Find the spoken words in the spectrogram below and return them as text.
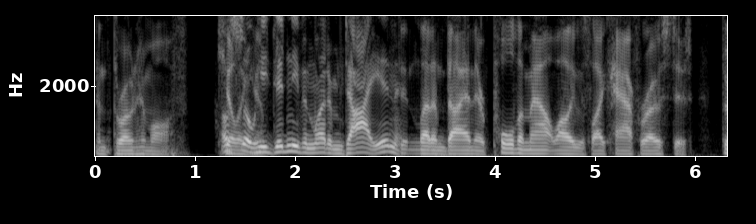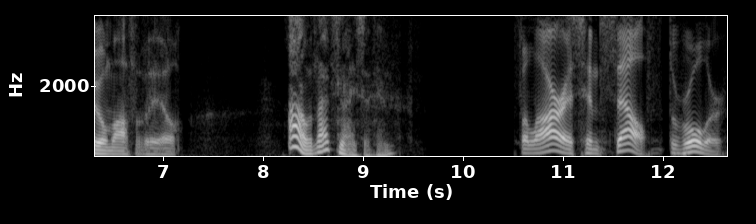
and thrown him off. Oh, so him. he didn't even let him die in it. didn't let him die in there, pulled him out while he was like half roasted, threw him off of a hill. Oh, that's nice of him. Phalaris himself, the ruler,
